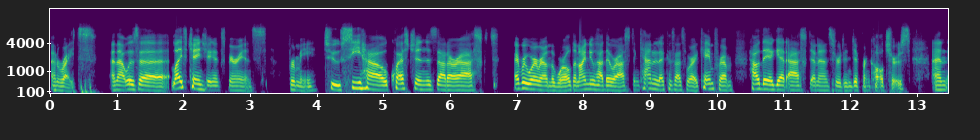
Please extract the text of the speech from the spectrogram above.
and rights. And that was a life changing experience for me to see how questions that are asked everywhere around the world, and I knew how they were asked in Canada because that's where I came from, how they get asked and answered in different cultures. And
